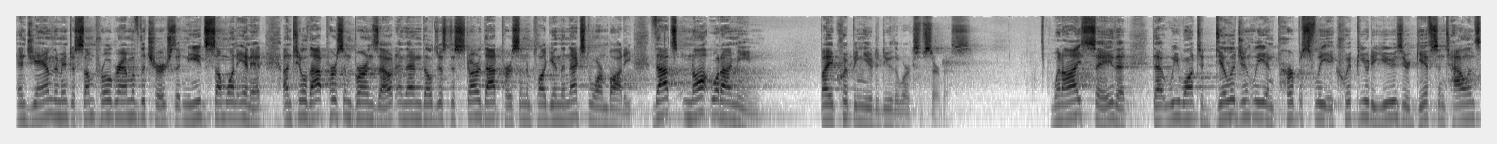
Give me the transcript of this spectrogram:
and jam them into some program of the church that needs someone in it until that person burns out, and then they'll just discard that person and plug in the next warm body. That's not what I mean by equipping you to do the works of service. When I say that, that we want to diligently and purposefully equip you to use your gifts and talents,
